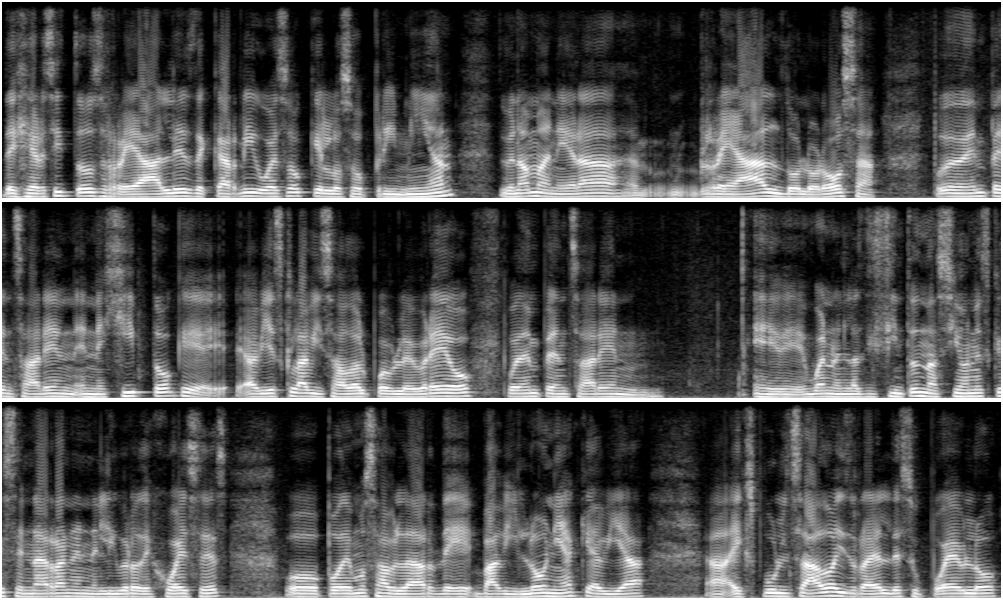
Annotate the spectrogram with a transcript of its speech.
de ejércitos reales de carne y hueso que los oprimían de una manera real, dolorosa. Pueden pensar en, en Egipto que había esclavizado al pueblo hebreo, pueden pensar en eh, bueno, en las distintas naciones que se narran en el libro de jueces, o podemos hablar de Babilonia que había ah, expulsado a Israel de su pueblo,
